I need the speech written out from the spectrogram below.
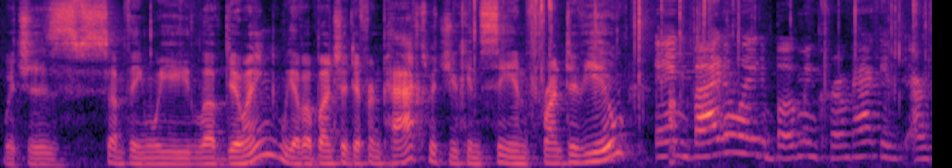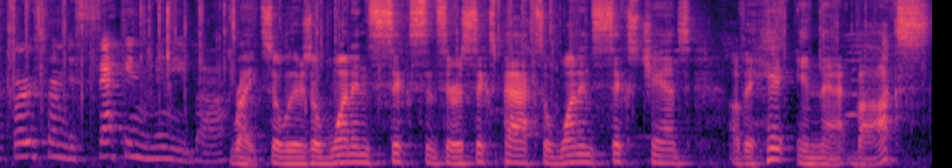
which is something we love doing, we have a bunch of different packs which you can see in front of you. And by the way, the Bowman Chrome pack is our first from the second mini box. Right, so there's a one in six, since there are six packs, a one in six chance of a hit in that box,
